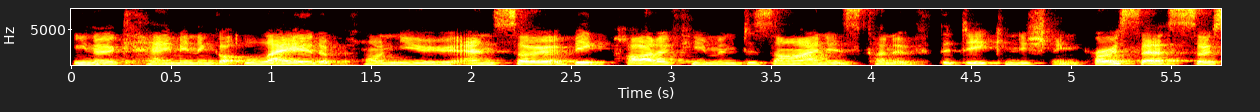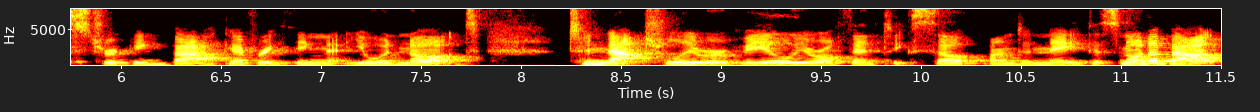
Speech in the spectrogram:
you know came in and got layered upon you and so a big part of human design is kind of the deconditioning process so stripping back everything that you are not to naturally reveal your authentic self underneath. It's not about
